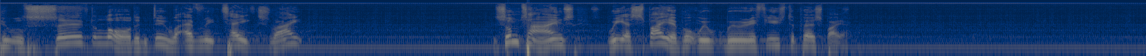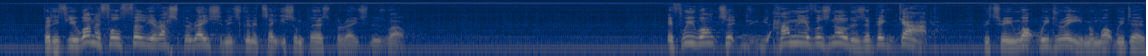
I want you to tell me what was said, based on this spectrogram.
who will serve the Lord and do whatever it takes, right? Sometimes we aspire, but we, we refuse to perspire. But if you want to fulfill your aspiration, it's going to take you some perspiration as well. If we want to, how many of us know there's a big gap between what we dream and what we do?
